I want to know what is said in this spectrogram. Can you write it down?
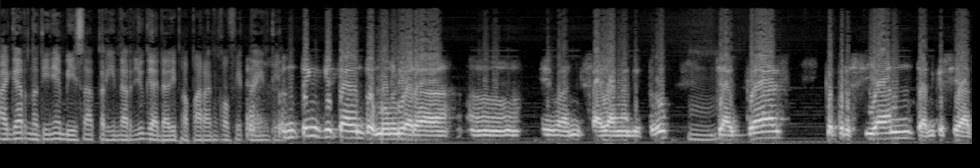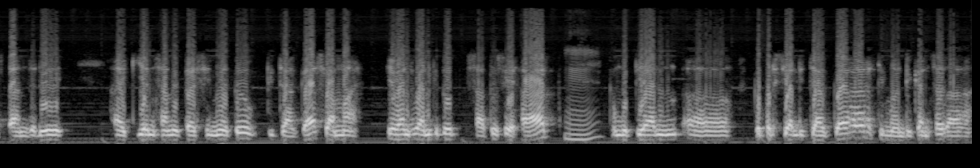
agar nantinya bisa terhindar juga dari paparan COVID-19? Penting kita untuk memelihara uh, hewan kesayangan itu hmm. jaga kebersihan dan kesehatan. Jadi higien sanitasinya itu dijaga selama hewan-hewan itu satu sehat, hmm. kemudian uh, kebersihan dijaga, dimandikan secara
